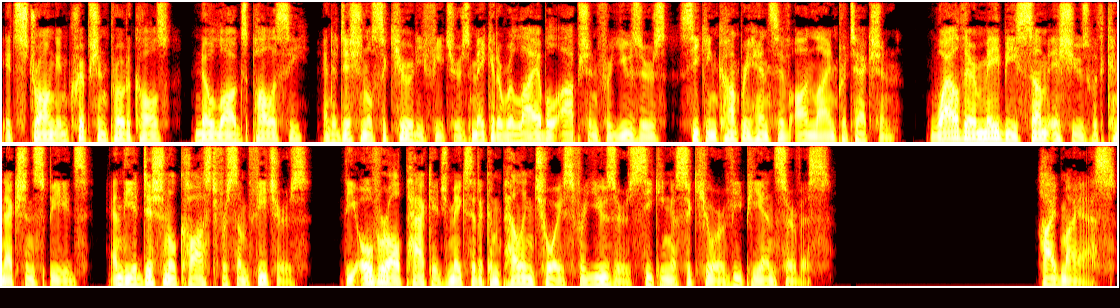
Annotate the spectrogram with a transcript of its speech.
Its strong encryption protocols, no logs policy, and additional security features make it a reliable option for users seeking comprehensive online protection. While there may be some issues with connection speeds and the additional cost for some features, the overall package makes it a compelling choice for users seeking a secure VPN service. Hide my ass.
